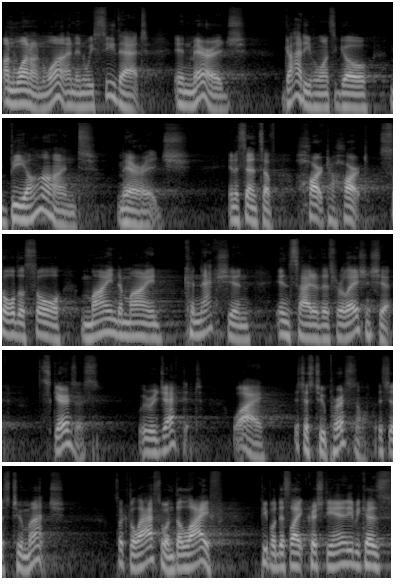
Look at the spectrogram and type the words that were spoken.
on one on one. And we see that in marriage. God even wants to go beyond marriage in a sense of heart to heart, soul to soul, mind to mind connection inside of this relationship. It scares us. We reject it. Why? It's just too personal, it's just too much. Let's look at the last one the life. People dislike Christianity because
